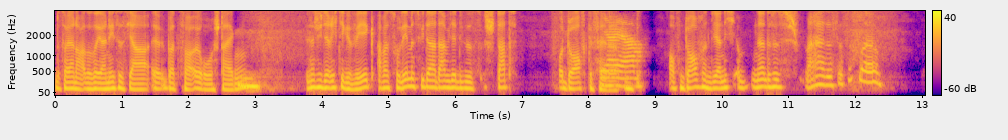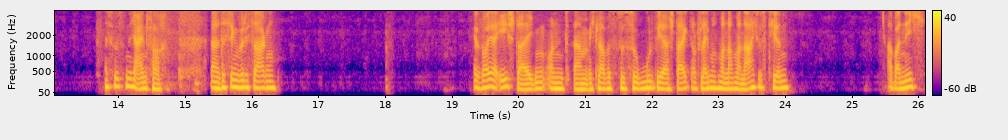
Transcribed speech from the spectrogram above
das soll ja noch, also soll ja nächstes Jahr äh, über 2 Euro steigen. Mhm. Ist natürlich der richtige Weg, aber das Problem ist wieder, da wieder dieses Stadt- und Dorfgefälle. Ja, ja. Und auf dem Dorf sind die ja nicht, ne, das ist, ah, das ist, das ist, äh, es ist nicht einfach. Äh, deswegen würde ich sagen, er soll ja eh steigen und ähm, ich glaube, es ist so gut, wie er steigt und vielleicht muss man nochmal nachjustieren. Aber nicht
